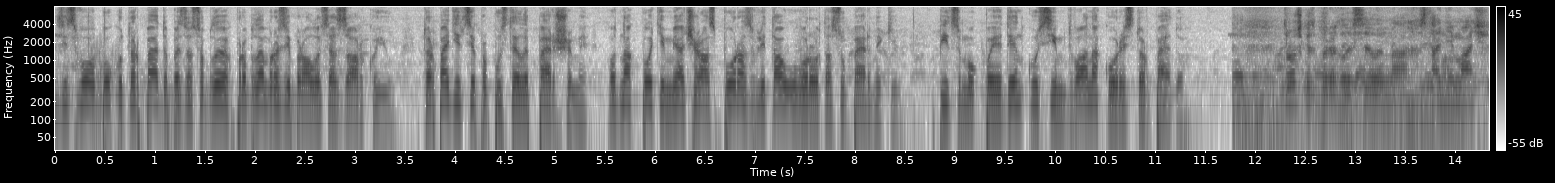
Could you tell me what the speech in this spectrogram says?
Зі свого боку торпедо без особливих проблем розібралося з аркою. Торпедівці пропустили першими, однак потім м'яч раз по раз влітав у ворота суперників. Підсумок поєдинку 7-2 на користь торпедо. Трошки зберегли сили на останній матч,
